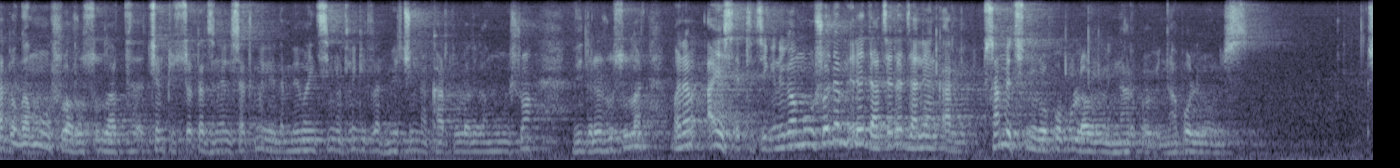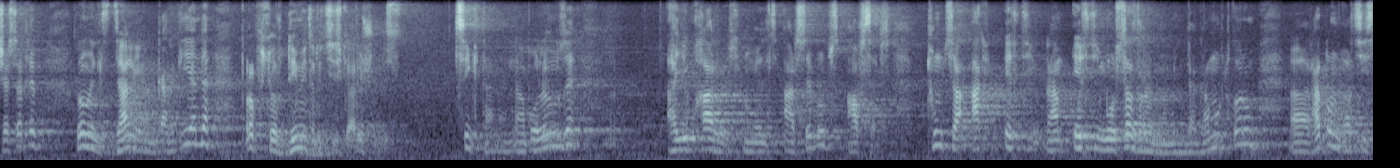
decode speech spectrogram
რატო გამოუშვა რუსულად? ჩემთვის ცოტა ძნელი საქმეა და მე მაინც იმათლე გითხრათ მერჩინა ქართულად გამოუშვა ვიდრე რუსულად მაგრამ აი ეს ერთი ციგნი გამოუშვა და მე დაწერა ძალიან კარგი. სამეცნიერო პოპულარული ნარკვევი ნაპოლეონის შესახებ რომელიც ძალიან კარგია და პროფესორ დიმიტრი ცისკარიშვილის ციგთან ნაპოლეონზე აი მხარებს რომელიც არსებობს ავსებს თუმცა აქ ერთი რამ ერთი მოსაზრება მინდა გამოვთქვა რომ რატომღაც ის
